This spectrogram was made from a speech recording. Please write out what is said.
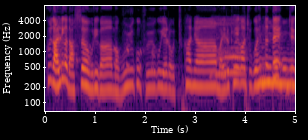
그 난리가 났어요. 우리가 막 울고 불고 얘를 어떡하냐 막 이렇게 해가지고 했는데 이제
